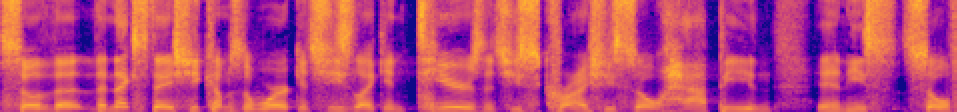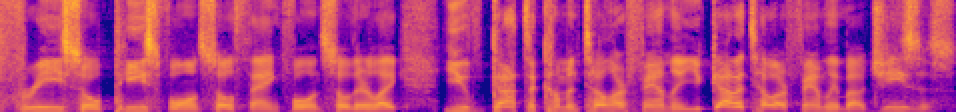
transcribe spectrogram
so the, the next day she comes to work and she's like in tears and she's crying. She's so happy and, and he's so free, so peaceful, and so thankful. And so they're like, You've got to come and tell our family. You've got to tell our family about Jesus.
